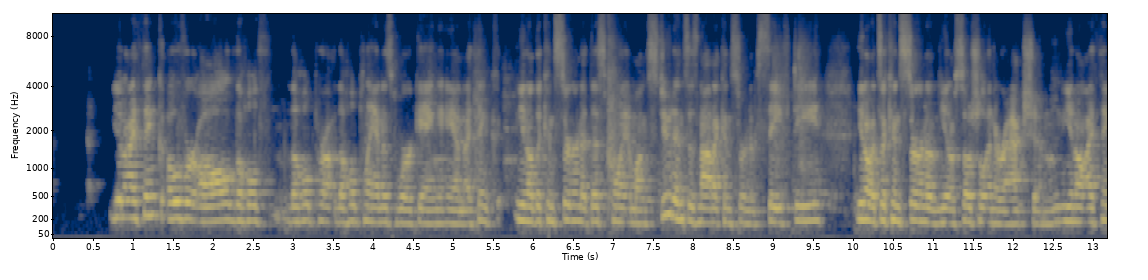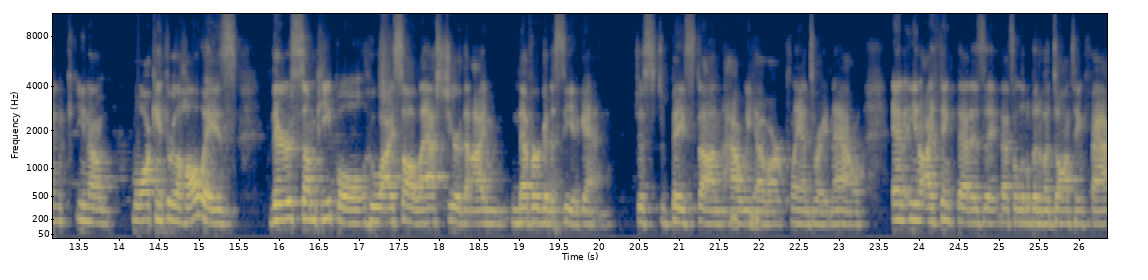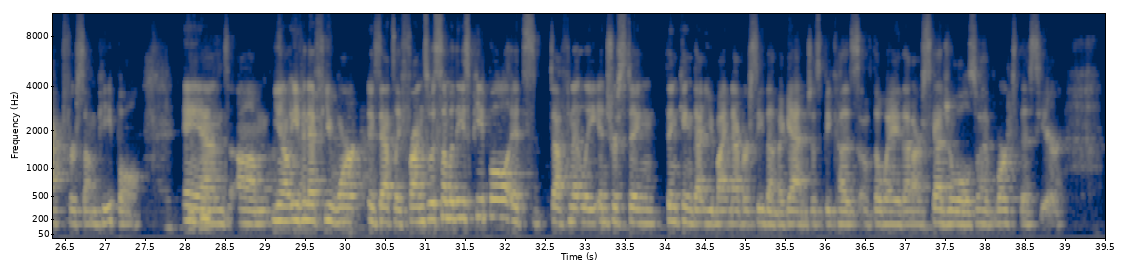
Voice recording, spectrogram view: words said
You know i think overall the whole the whole pro, the whole plan is working and i think you know the concern at this point among students is not a concern of safety. You know it's a concern of you know social interaction. You know i think you know walking through the hallways, there's some people who I saw last year that I'm never going to see again just based on how we have our plans right now. And you know, I think that is a that's a little bit of a daunting fact for some people. Mm-hmm. And um, you know, even if you weren't exactly friends with some of these people, it's definitely interesting thinking that you might never see them again just because of the way that our schedules have worked this year.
